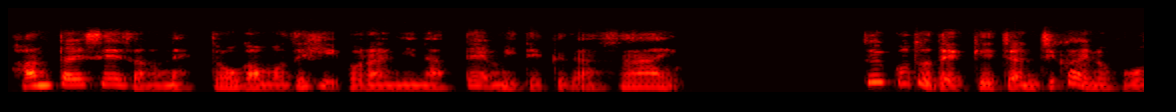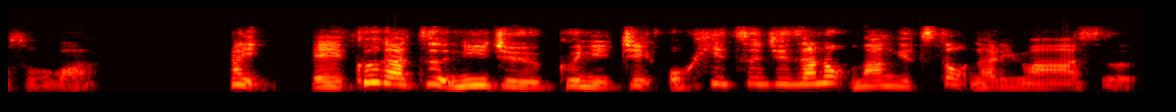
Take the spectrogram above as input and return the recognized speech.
反対星座のね、動画もぜひご覧になってみてください。ということで、けいちゃん、次回の放送は？はい。えー9月29日、お羊座の満月となります。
